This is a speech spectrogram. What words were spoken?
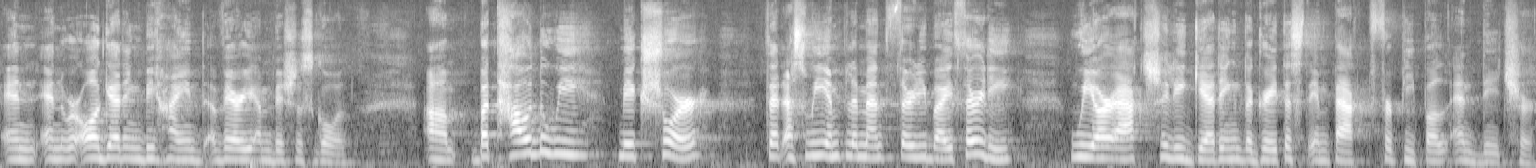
and, and we're all getting behind a very ambitious goal. Um, but how do we make sure that as we implement 30 by 30, we are actually getting the greatest impact for people and nature?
